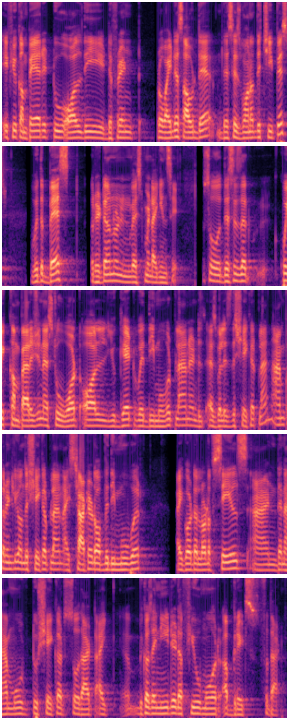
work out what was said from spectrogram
If you compare it to all the different providers out there, this is one of the cheapest with the best return on investment, I can say. So this is a quick comparison as to what all you get with the mover plan and as well as the shaker plan. I'm currently on the shaker plan. I started off with the mover. I got a lot of sales and then I have moved to shaker so that I because I needed a few more upgrades for that.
